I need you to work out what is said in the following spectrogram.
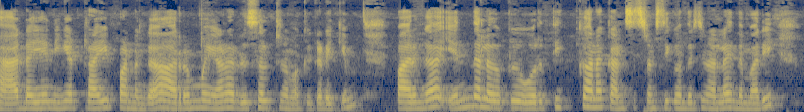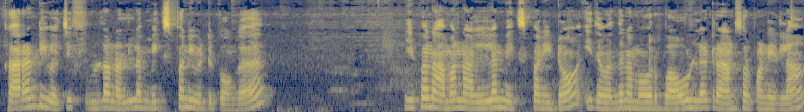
ஹேர் டையை நீங்கள் ட்ரை பண்ணுங்கள் அருமையான ரிசல்ட் நமக்கு கிடைக்கும். பாருங்கள் எந்த அளவுக்கு ஒரு திக்கான கன்சிஸ்டன்சிக்கு வந்துருச்சு நல்லா இந்த மாதிரி கரண்டி வச்சு ஃபுல்லாக நல்லா மிக்ஸ் பண்ணி விட்டுக்கோங்க. இப்போ நாம் நல்லா மிக்ஸ் பண்ணிட்டோம். இதை வந்து நம்ம ஒரு பவுலில் ட்ரான்ஸ்ஃபர் பண்ணிடலாம்.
